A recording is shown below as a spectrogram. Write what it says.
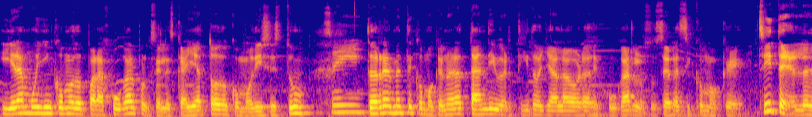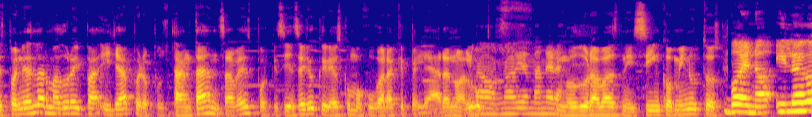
y era muy incómodo para jugar porque se les caía todo, como dices tú. Sí. Entonces realmente como que no era tan divertido ya a la hora de jugarlos. O sea, era así como que... Sí, te les ponías la armadura y, pa- y ya, pero pues tan tan, ¿sabes? Porque si en serio querías como jugar a que pelearan o algo, No, pues, no había manera. no durabas ni cinco minutos. Bueno, y luego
